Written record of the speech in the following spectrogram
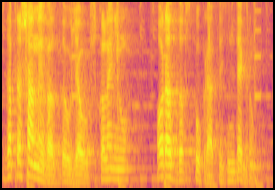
Zapraszamy Was do udziału w szkoleniu oraz do współpracy z Integrum.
